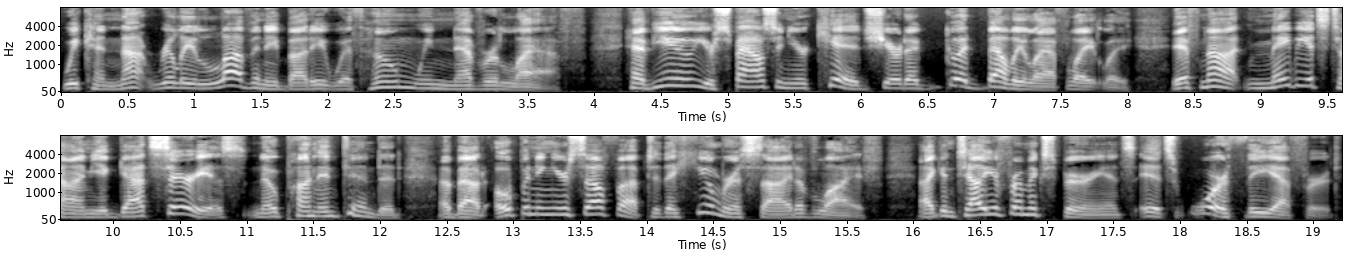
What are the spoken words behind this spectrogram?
We cannot really love anybody with whom we never laugh. Have you, your spouse, and your kids shared a good belly laugh lately? If not, maybe it's time you got serious, no pun intended, about opening yourself up to the humorous side of life. I can tell you from experience, it's worth the effort.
